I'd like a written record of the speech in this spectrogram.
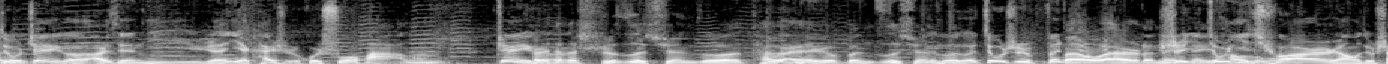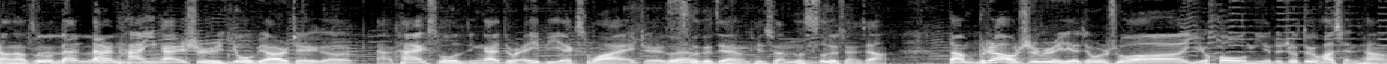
就这个，而且你人也开始会说话了。嗯，这个而且它的十字选择，它的对那个文字选选择就是分 BioWare 的那是就是一圈儿，然后就上下左右。但但是它应该是右边这个看 Xbox 应该就是 A B X Y 这四个键可以选择嗯四个选项，但不知道是不是也就是说以后你的这对话选项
